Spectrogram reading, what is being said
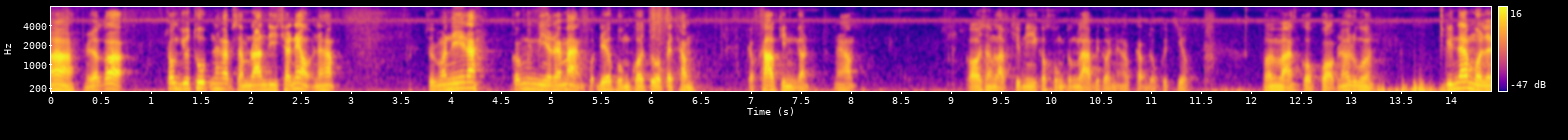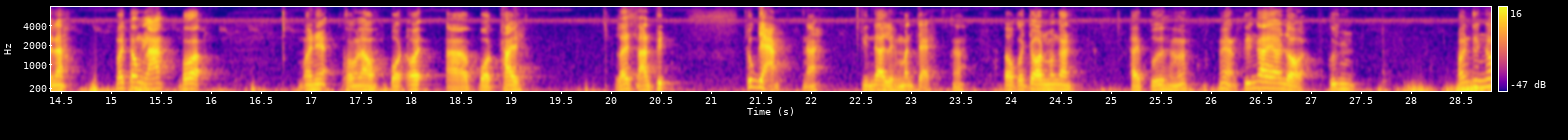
อ่าแล้วก็ช่อง YouTube นะครับสำรานดีชาแนลนะครับส่วนวันนี้นะก็ไม่มีอะไรมาก เดี๋ยวผมขอตัวไปทำกับข้าวกินก่อนนะครับ ก็สำหรับคลิปนี้ก็คงต้องลาไปก่อนนะครับ กับดอกกระเจียวหวานหวานกรอบๆนะทุกคน กินได้หมดเลยนะ ไม่ต้องล้าง เพราะว่าวันเนี้ยของเราปลอดอ้อยอ่าปลอดภัยไร้สารพิษทุกอย่างนะกินได้เลยมั่นใจนะดอกกระจรเหมือนกันไข่ปื้อเห็นไหมเนี่ยกินได้ยังดอกกินมันกินได้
